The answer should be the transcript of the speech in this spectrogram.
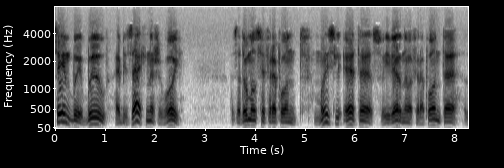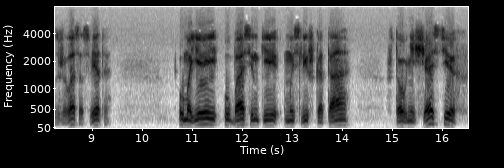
Сын бы был обязательно живой. Задумался Ферапонт. Мысль эта суеверного Ферапонта сжила со света. У моей, у басенки мыслишка та, что в несчастьях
